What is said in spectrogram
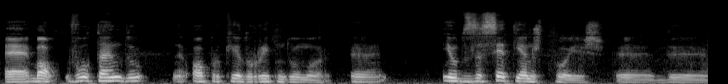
Uh, bom, voltando ao porquê do ritmo do humor. Uh, eu, 17 anos depois de.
